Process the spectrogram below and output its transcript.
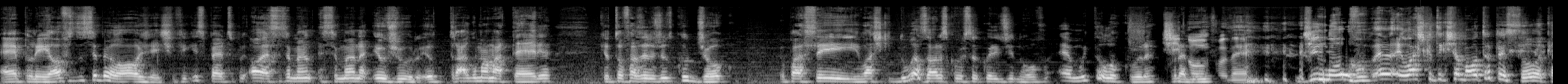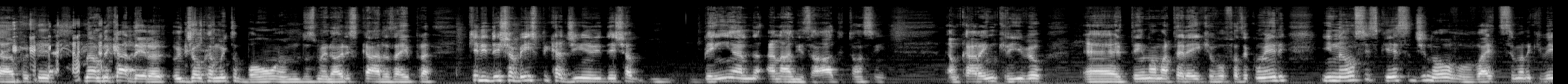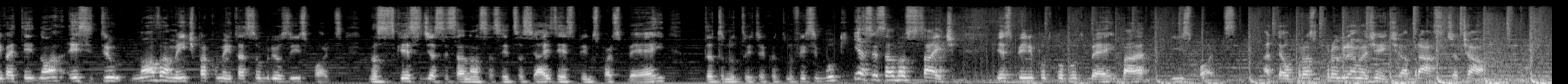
É, playoffs do CBLOL, gente. Fica esperto. Ó, essa semana, semana, eu juro, eu trago uma matéria que eu tô fazendo junto com o Joko. Eu passei, eu acho que duas horas conversando com ele de novo. É muita loucura. De novo, mim. né? De novo. Eu acho que eu tenho que chamar outra pessoa, cara, porque. não, brincadeira. O Joko é muito bom, é um dos melhores caras aí para Que ele deixa bem explicadinho, ele deixa bem analisado. Então, assim, é um cara incrível. É, tem uma matéria aí que eu vou fazer com ele. E não se esqueça de novo, vai semana que vem vai ter no, esse trio novamente para comentar sobre os esportes. Não se esqueça de acessar nossas redes sociais, ESPN Esportes BR, tanto no Twitter quanto no Facebook, e acessar o nosso site, espn.com.br barra esportes. Até o próximo programa, gente. Um abraço, tchau, tchau.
